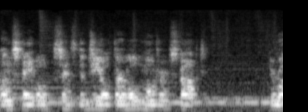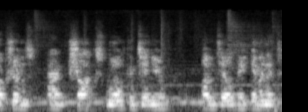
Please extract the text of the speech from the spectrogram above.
unstable since the geothermal motor stopped. Eruptions and shocks will continue until the imminent,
